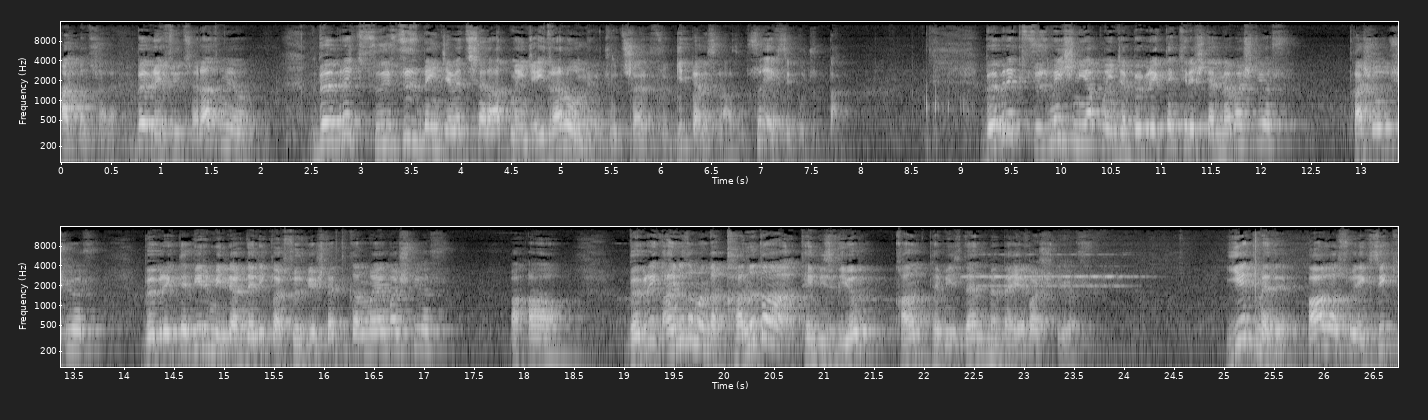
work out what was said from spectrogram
Atma dışarı. Böbrek suyu dışarı atmıyor. Böbrek suyu süzmeyince ve dışarı atmayınca idrar olmuyor. Çünkü dışarı su gitmemesi lazım. Su eksik vücutta. Böbrek süzme işini yapmayınca böbrekte kireçlenme başlıyor. Taş oluşuyor. Böbrekte bir milyar delik var süzgeçler tıkanmaya başlıyor. Aa, böbrek aynı zamanda kanı da temizliyor. Kan temizlenmemeye başlıyor. Yetmedi. Hala su eksik.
